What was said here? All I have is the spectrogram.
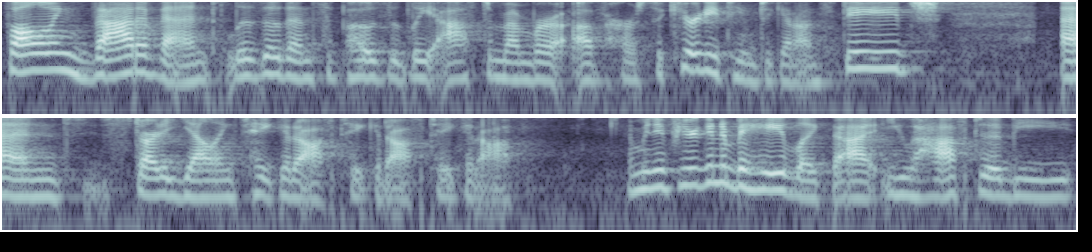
Following that event, Lizzo then supposedly asked a member of her security team to get on stage and started yelling, Take it off, take it off, take it off. I mean, if you're going to behave like that, you have to be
